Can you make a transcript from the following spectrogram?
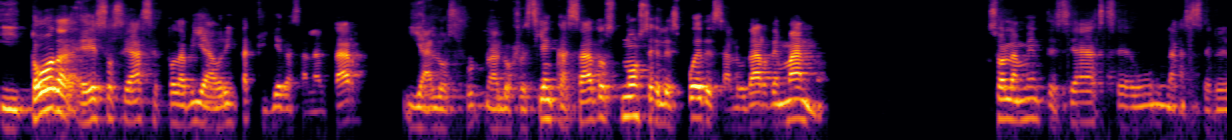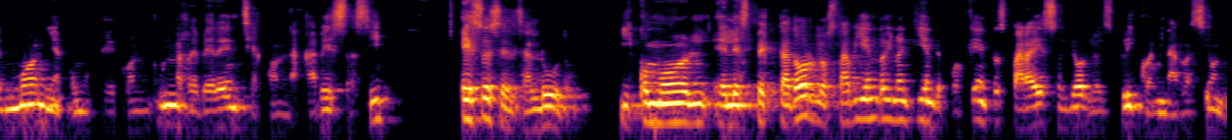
y todo eso se hace todavía ahorita que llegas al altar y a los, a los recién casados no se les puede saludar de mano. Solamente se hace una ceremonia como que con una reverencia con la cabeza, ¿sí? Eso es el saludo. Y como el, espectador lo está viendo y no entiende por qué, entonces para eso yo lo explico en mi narración.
